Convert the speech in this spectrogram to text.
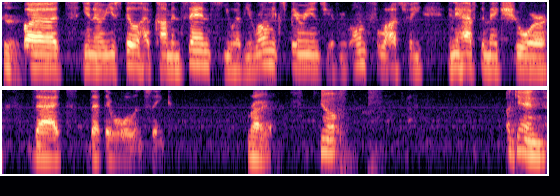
sure. but you know you still have common sense you have your own experience you have your own philosophy and you have to make sure that that they're all in sync right you know again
